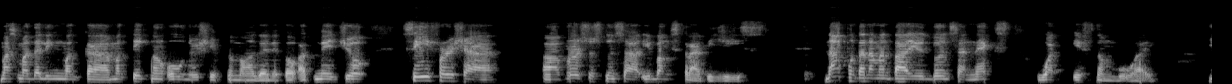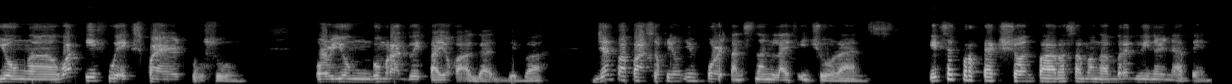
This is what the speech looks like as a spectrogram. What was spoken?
Mas madaling magka, mag-take ng ownership ng mga ganito at medyo safer siya uh, versus dun sa ibang strategies. Napunta naman tayo dun sa next what if ng buhay. Yung uh, what if we expire too soon? Or yung gumraduate tayo kaagad, di ba? Diyan papasok yung importance ng life insurance. It's a protection para sa mga breadwinner natin.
